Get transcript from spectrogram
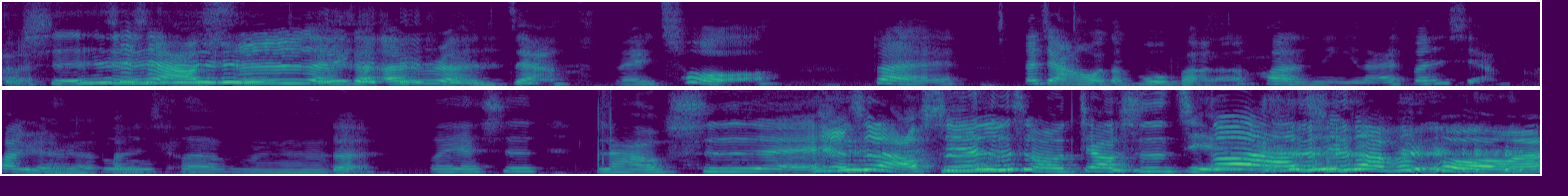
老师，谢谢老师的一个恩人，这样没错。对，那讲我的部分了，换你来分享，换圆圆分享吗？对，我也是老师哎、欸，也是老师，今天是什么教师节？对啊，奇怪不过吗？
